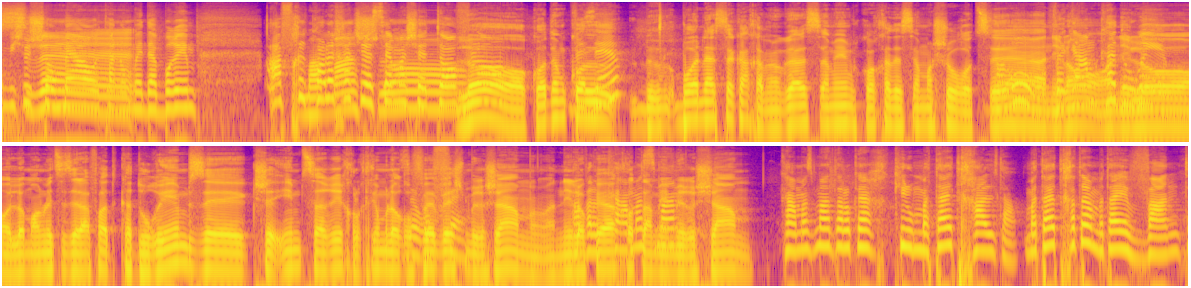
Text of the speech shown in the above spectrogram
שמישהו ו- שומע אותנו מדברים, אף אחד, כל אחד שיעשה לא. מה שטוב לו. לא, קודם כל, וזה? בואי נעשה ככה, בנוגע לסמים, כל אחד יעשה מה שהוא רוצה. ברור, אני וגם לא, אני כדורים. לא, לא ממליץ את זה לאף אחד. כדורים זה כשאם צריך, הולכים לרופא רופא. ויש מרשם. אני לוקח אותם זמן? ממרשם. כמה זמן אתה לוקח, כאילו, מתי התחלת? מתי התחלת ומתי הבנת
